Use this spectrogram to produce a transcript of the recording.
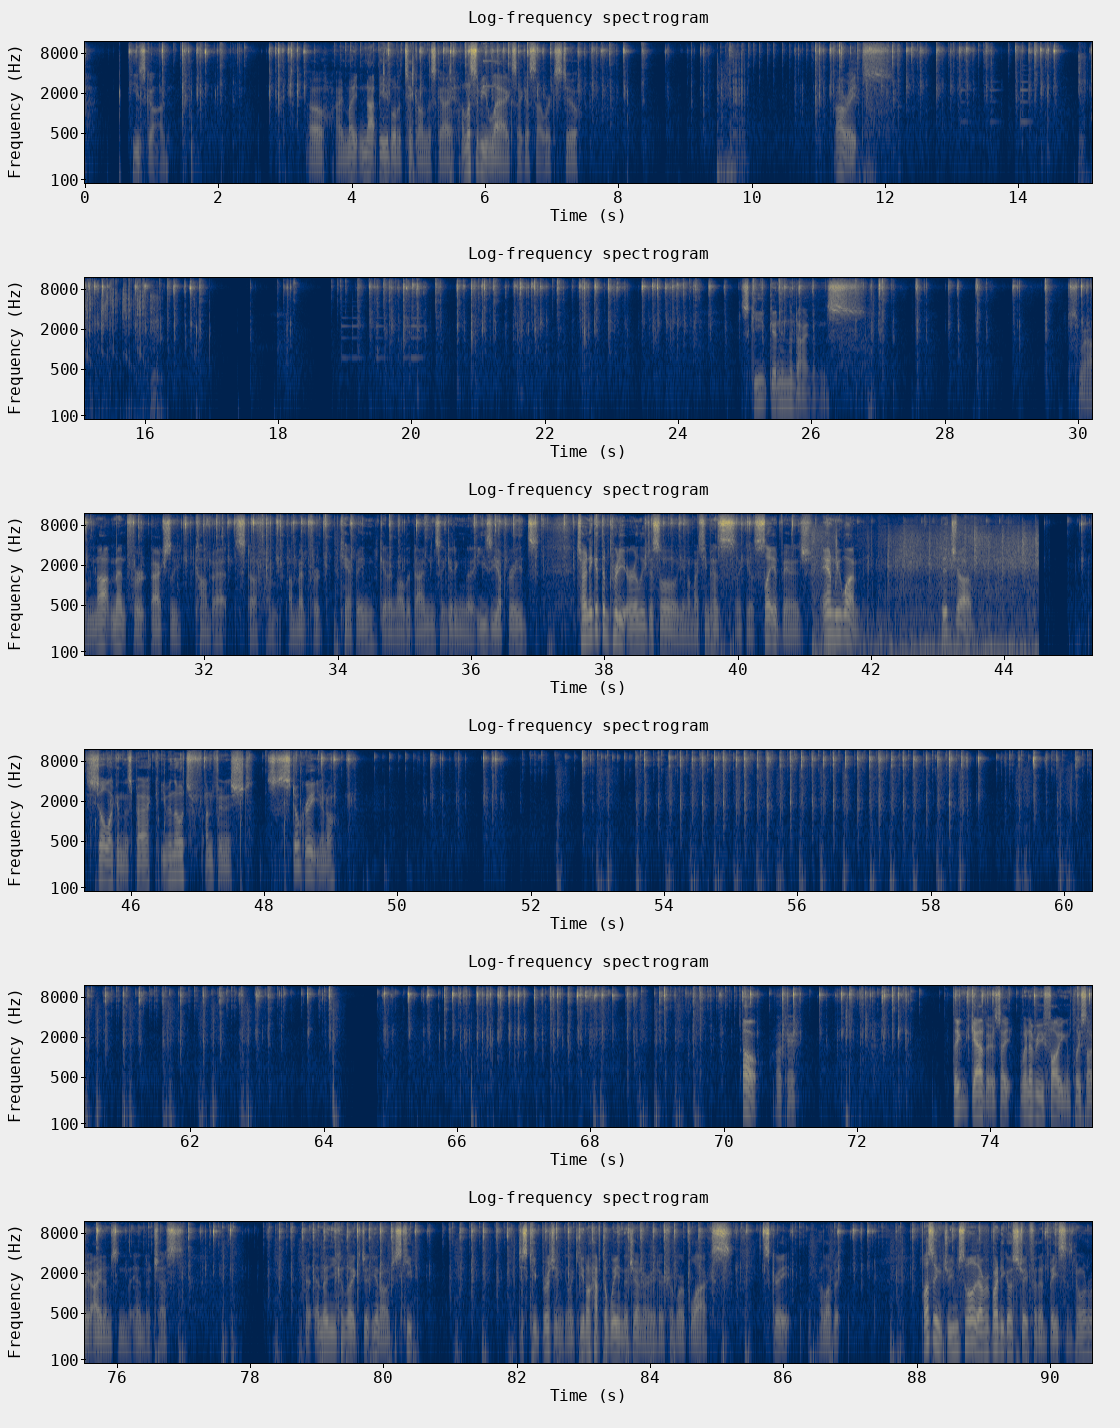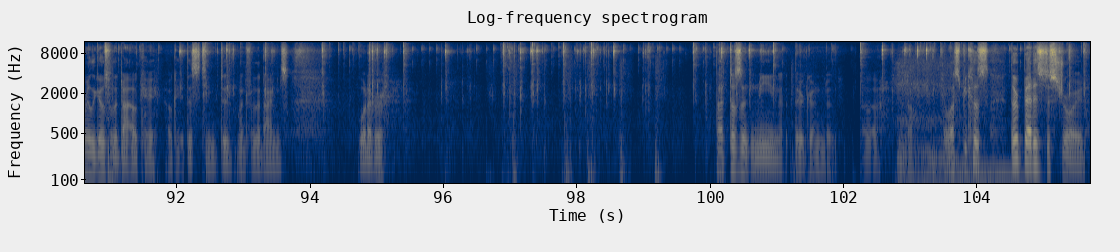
He's gone. Oh, I might not be able to take on this guy. Unless it be lags, I guess that works too. Alright. Getting the diamonds. I'm not meant for actually combat stuff. I'm, I'm meant for camping, getting all the diamonds, and getting the easy upgrades. Trying to get them pretty early just so, you know, my team has like a slight advantage. And we won. Good job. Still liking this pack, even though it's unfinished. It's still great, you know? Oh, okay. Thing gathers, like, whenever you fall, you can place all your items in the ender chest. And, and then you can, like, you know, just keep... Just keep bridging. Like, you don't have to wait in the generator for more blocks. It's great. I love it. Plus, in Dreams mode, everybody goes straight for the bases. No one really goes for the di- Okay, okay, this team did went for the diamonds. Whatever. that doesn't mean they're going to, uh, you know, kill us because their bed is destroyed.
